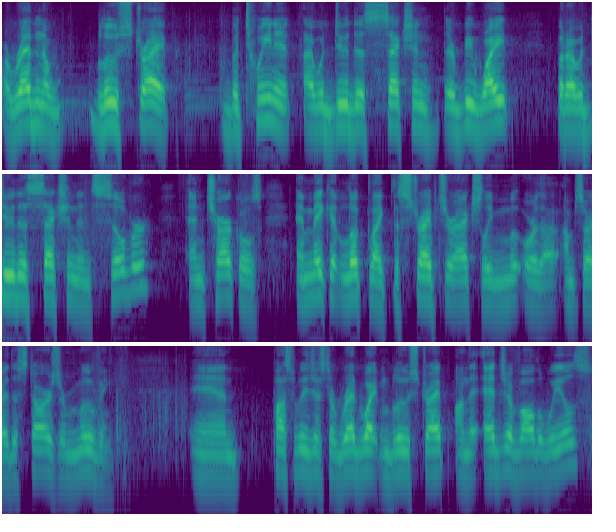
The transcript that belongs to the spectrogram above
a red and a blue stripe. Between it, I would do this section, there'd be white, but I would do this section in silver and charcoals and make it look like the stripes are actually, or the, I'm sorry, the stars are moving. And possibly just a red, white, and blue stripe on the edge of all the wheels,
